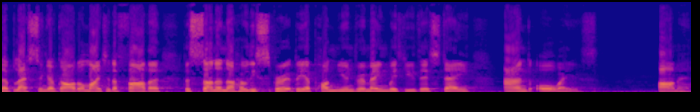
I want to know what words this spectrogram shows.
the blessing of God Almighty, the Father, the Son, and the Holy Spirit be upon you and remain with you this day and always. Amen.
